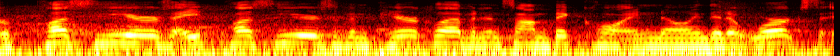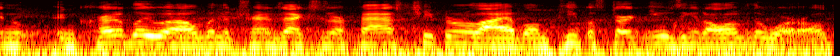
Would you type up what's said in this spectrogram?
or plus years, eight plus years of empirical evidence on Bitcoin, knowing that it works in incredibly well when the transactions are fast, cheap, and reliable, and people start using it all over the world.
